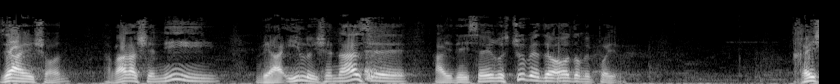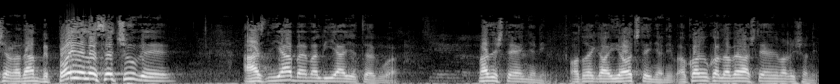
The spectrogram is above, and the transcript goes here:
זה הראשון. דבר השני, והעילוי שנעשה על ידי סיירוס תשובה דאודו מפועל. אחרי שבן אדם בפועל עושה תשובה, אז נהיה בהם עלייה יותר גבוהה. מה זה שתי עניינים? עוד רגע יהיה עוד שתי עניינים, אבל קודם כל נדבר על שתי העניינים הראשונים.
